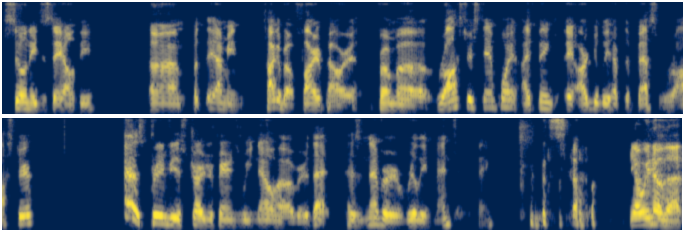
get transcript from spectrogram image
Still needs to stay healthy. Um, but they, I mean, talk about firepower from a roster standpoint. I think they arguably have the best roster. As previous Charger fans, we know, however, that has never really meant anything. so yeah, we know that.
